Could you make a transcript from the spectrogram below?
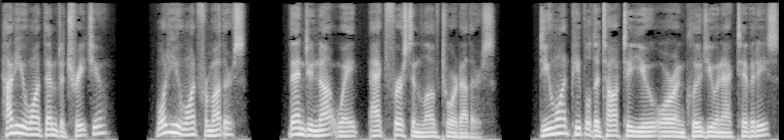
How do you want them to treat you? What do you want from others? Then do not wait, act first in love toward others. Do you want people to talk to you or include you in activities?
